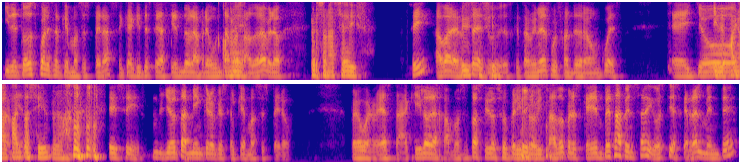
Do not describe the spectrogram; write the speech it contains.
¿Y de todos cuál es el que más esperas? Sé que aquí te estoy haciendo la pregunta Hombre. matadora, pero Persona 6 ¿Sí? Ah, vale, no Sí, sé, tú- es que también eres muy fan de Dragon Quest. Eh, yo y de Final también. Fantasy, pero Sí, sí, yo también creo que es el que más espero. Pero bueno, ya está, aquí lo dejamos. Esto ha sido súper improvisado, pero es que empiezo a pensar y digo, hostia, es que realmente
